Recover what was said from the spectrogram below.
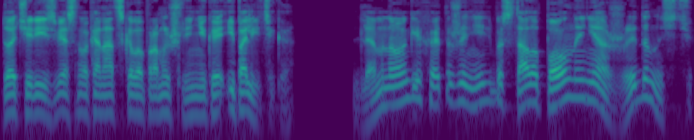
дочери известного канадского промышленника и политика. Для многих эта женитьба стала полной неожиданностью.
